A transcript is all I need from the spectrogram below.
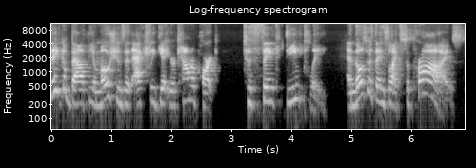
think about the emotions that actually get your counterpart to think deeply. And those are things like surprise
